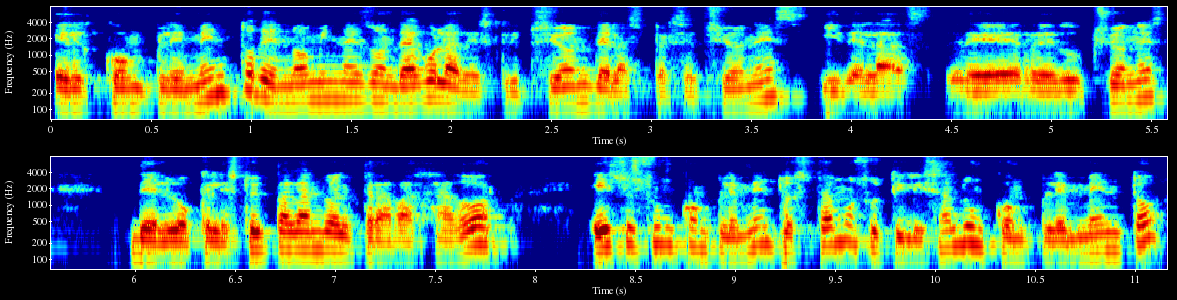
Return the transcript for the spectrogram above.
El complemento de nómina es donde hago la descripción de las percepciones y de las reducciones de lo que le estoy pagando al trabajador. Eso es un complemento. Estamos utilizando un complemento,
